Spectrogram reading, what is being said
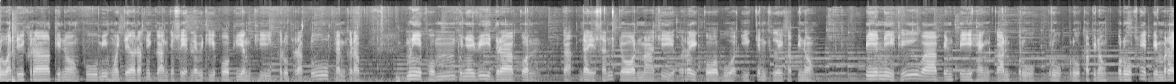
สวัสดีครับพี่น้องผู้มีหัวใจรักในการเกษตรและวิธีพ่อเพียงที่เครพรักทุกท่านครับมื่อนี้ผมพญายวีดรากอนกะได้สัญจรมาที่ไร่กอบัวอีกเช่นเคยครับพี่น้อง ปีนี้ถือว่าเป็นปีแห่งการปลูกปลูกปลูกครับพี่น้องปลูกให้เต็มไร่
